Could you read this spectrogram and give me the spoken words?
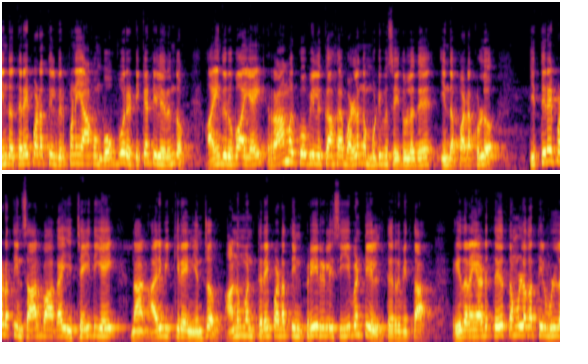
இந்த திரைப்படத்தில் விற்பனையாகும் ஒவ்வொரு டிக்கெட்டிலிருந்தும் ஐந்து ரூபாயை ராமர் கோவிலுக்காக வழங்க முடிவு செய்துள்ளது. இந்த படக்குழு இத்திரைப்படத்தின் சார்பாக இச்செய்தியை நான் அறிவிக்கிறேன் என்றும் அனுமன் திரைப்படத்தின் ப்ரீ ரிலீஸ் ஈவெண்ட்டில் தெரிவித்தார். இதனை அடுத்து தமிழகத்தில் உள்ள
